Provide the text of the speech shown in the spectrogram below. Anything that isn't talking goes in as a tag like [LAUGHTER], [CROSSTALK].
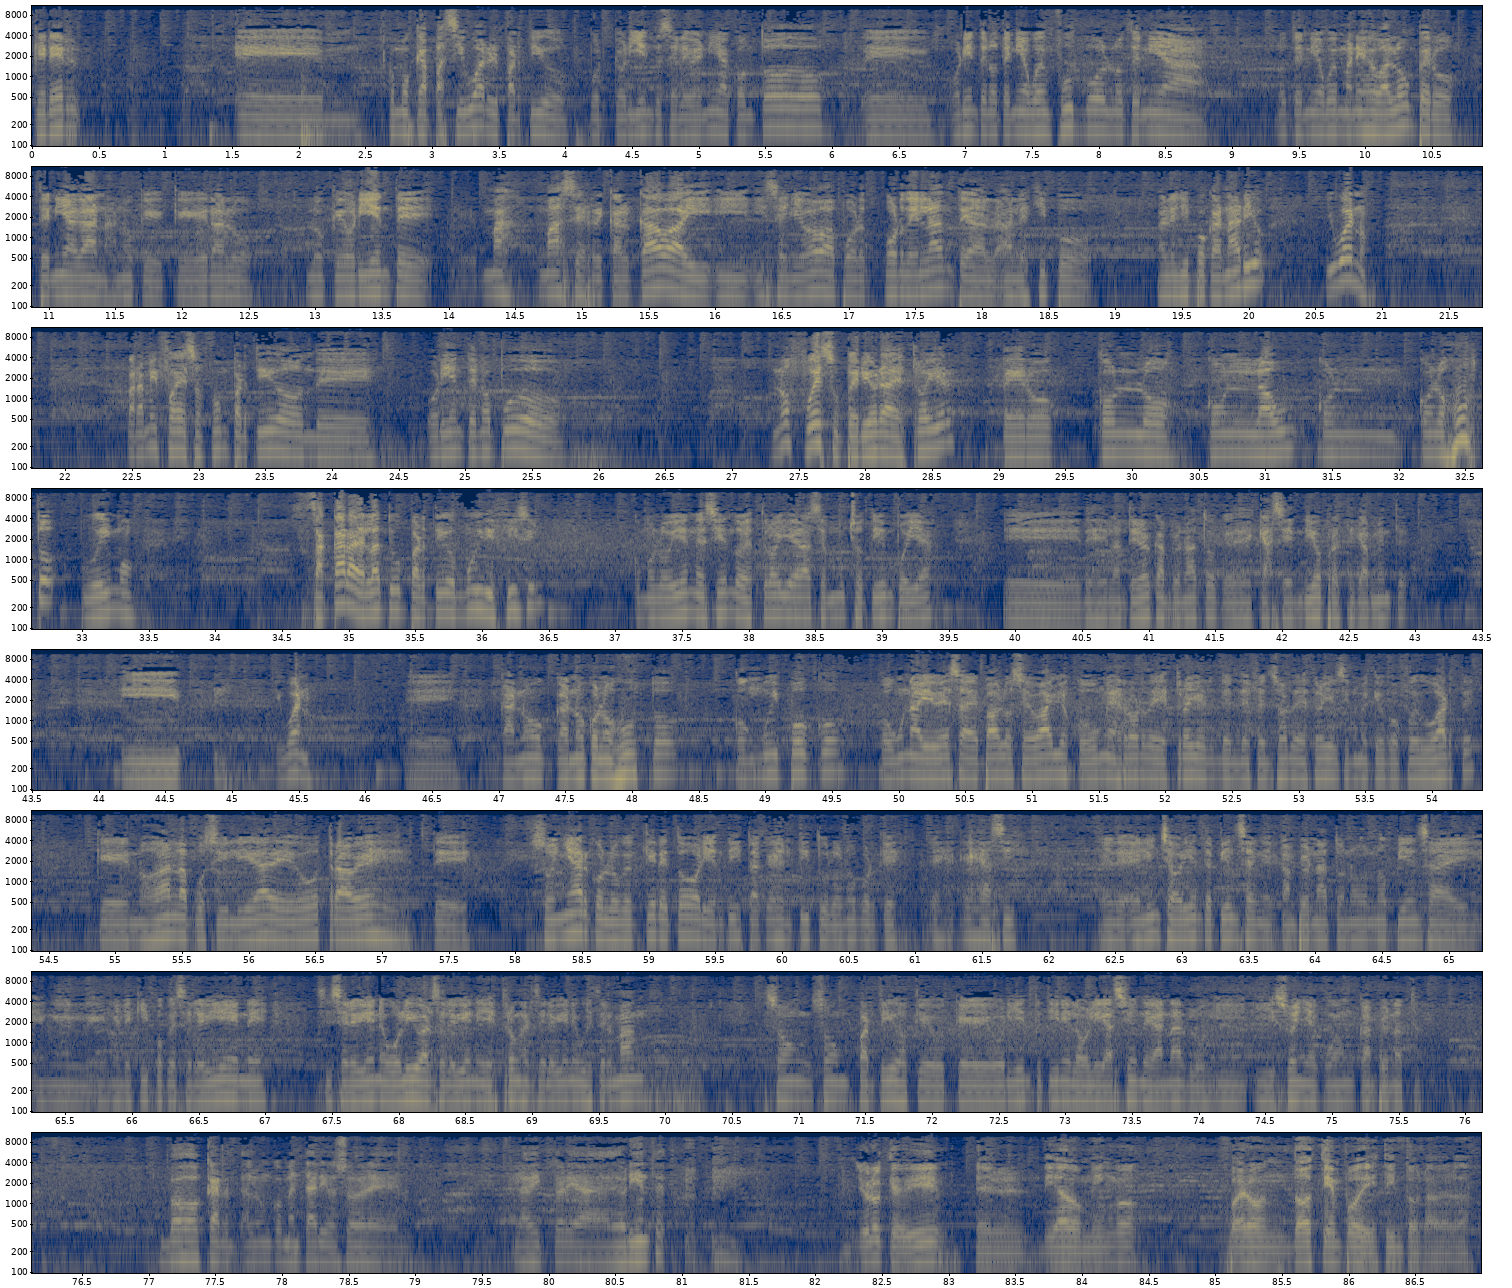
querer eh, como que apaciguar el partido porque Oriente se le venía con todo eh, Oriente no tenía buen fútbol no tenía no tenía buen manejo de balón pero tenía ganas no que, era lo, lo que Oriente más más se recalcaba y, se llevaba por por delante al equipo al equipo canario. Y bueno para mí fue eso, fue un partido donde Oriente no pudo, no fue superior a Destroyer, pero con lo, con la, con, con lo justo pudimos sacar adelante un partido muy difícil, como lo viene siendo Destroyer hace mucho tiempo ya, eh, desde el anterior campeonato, que desde que ascendió prácticamente. Y, y bueno, eh, ganó, ganó con lo justo, con muy poco, con una viveza de Pablo Ceballos, con un error de Destroyer, del defensor de Destroyer, si no me equivoco fue Duarte, que nos dan la posibilidad de otra vez este, soñar con lo que quiere todo orientista, que es el título, ¿no? Porque es, así. El, hincha oriente piensa en el campeonato, no, no piensa en, el, equipo que se le viene. Si se le viene Bolívar, se le viene Stronger, se le viene Wisterman. Son, son partidos que, Oriente tiene la obligación de ganarlos y sueña con un campeonato. ¿Vos, Oscar, algún comentario sobre la victoria de Oriente? Yo lo que vi el día domingo fueron dos tiempos distintos, la verdad.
